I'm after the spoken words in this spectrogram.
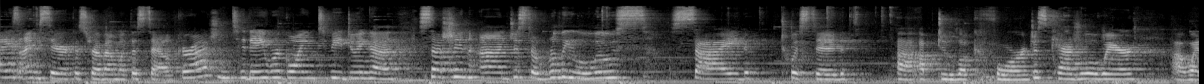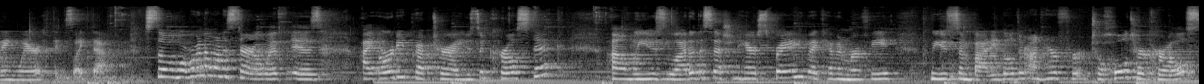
guys, I'm Sarah Kostreva. I'm with the Style Garage, and today we're going to be doing a session on just a really loose side twisted uh, updo look for just casual wear, uh, wedding wear, things like that. So what we're gonna wanna start with is, I already prepped her. I used a curl stick. Um, we used a lot of the Session Hairspray by Kevin Murphy. We used some bodybuilder on her for, to hold her curls.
